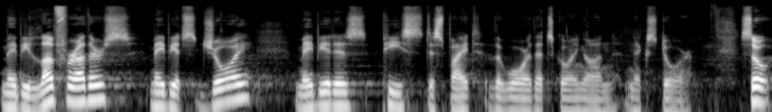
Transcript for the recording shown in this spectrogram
maybe love for others, maybe it's joy, maybe it is peace despite the war that's going on next door. So,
